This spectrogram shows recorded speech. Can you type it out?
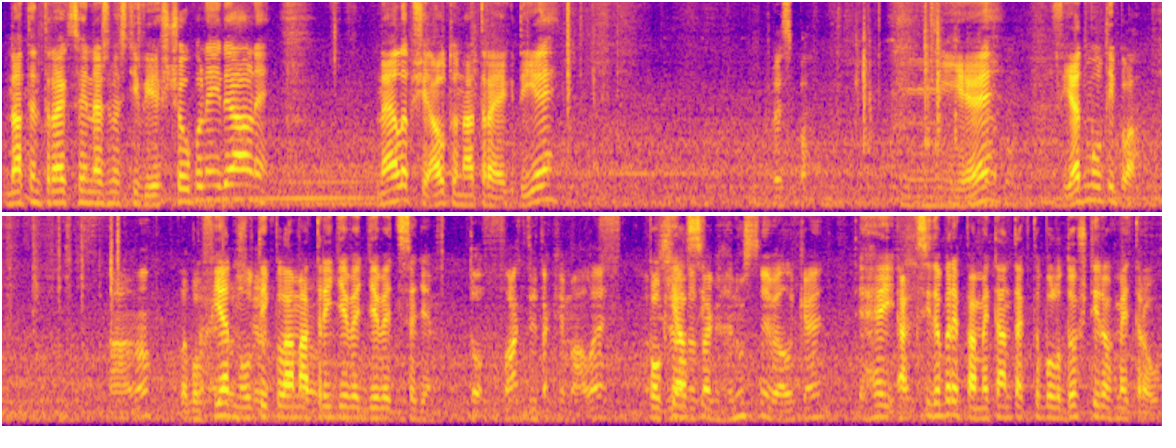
na ten trajekt sa ináč zmestí, vieš čo úplne ideálne? Najlepšie auto na trajekt je? Vespa. Nie. Fiat Multipla. Áno. Lebo Fiat Multipla má to- 3997. To fakt je také malé. Pokiaľ si- tak hnusne veľké. Hej, ak si dobre pamätám, tak to bolo do 4 metrov.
